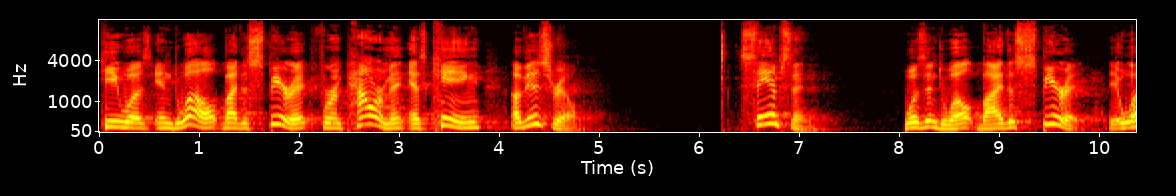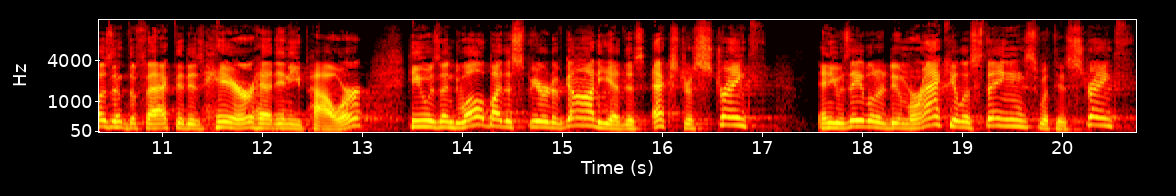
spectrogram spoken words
He was indwelt by the Spirit for empowerment as king of Israel. Samson was indwelt by the Spirit. It wasn't the fact that his hair had any power. He was indwelt by the Spirit of God. He had this extra strength, and he was able to do miraculous things with his strength.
